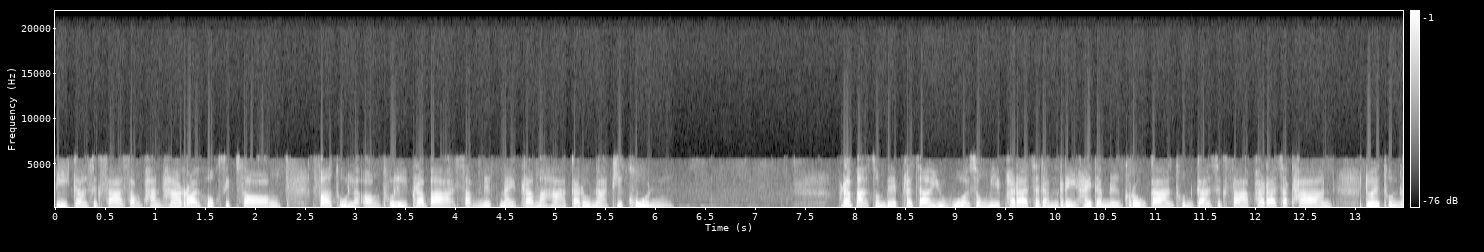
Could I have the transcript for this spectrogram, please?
ปีการศึกษา 2562 เฝ้าทูลละอองธุลีพระบาทสำนึกในพระมหากรุณาธิคุณ ระบาทสมเด็จพระเจ้าอยู่หัวทรงมีพระราชดำริให้ดำเนินโครงการทุนการศึกษาพระราชทาน ด้วยทุน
